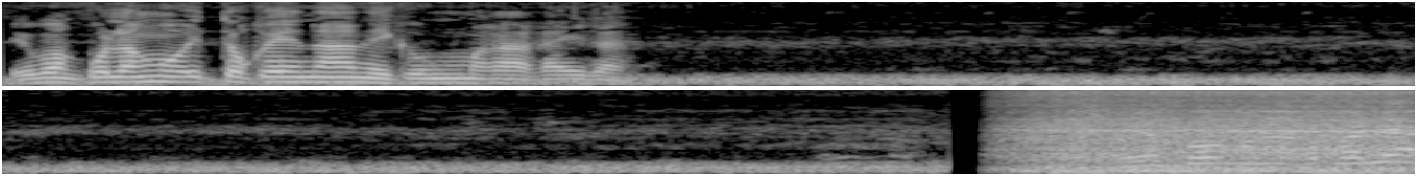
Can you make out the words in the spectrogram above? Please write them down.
Ewan ko lang ho ito kay nanay kung makakailan. Ayan po mga kapala.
